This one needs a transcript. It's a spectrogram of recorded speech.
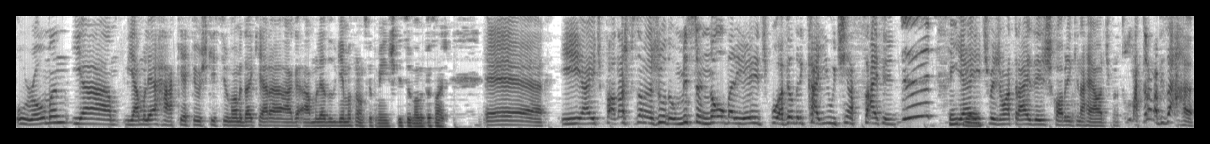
o Roman e a, e a mulher hacker, que eu esqueci o nome da, que era a, a mulher do Game of Thrones, que eu também esqueci o nome do personagem. É. E aí, tipo, fala, nós precisamos de ajuda, o Mr. Nobody, ele, tipo, o avião dele caiu e tinha Cypher. E aí, é. tipo, eles vão atrás e eles descobrem que, na real, tipo, é tudo uma trama bizarra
